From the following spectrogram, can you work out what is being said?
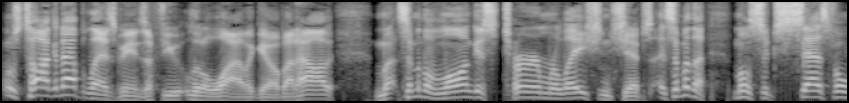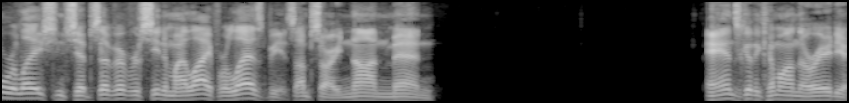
I was talking up lesbians a few little while ago about how some of the longest term relationships, uh, some of the most successful relationships I've ever seen in my life were lesbians. I'm sorry, non-men. Anne's going to come on the radio.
